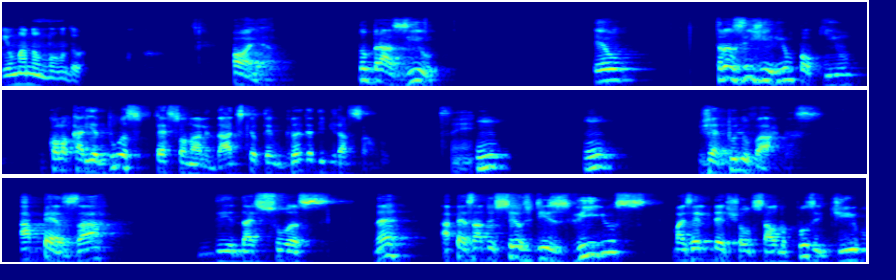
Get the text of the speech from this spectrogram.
e uma no mundo. Olha, no Brasil, eu transigiria um pouquinho, colocaria duas personalidades que eu tenho grande admiração. Sim. Um, um Getúlio Vargas. Apesar de, das suas né? apesar dos seus desvios, mas ele deixou um saldo positivo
